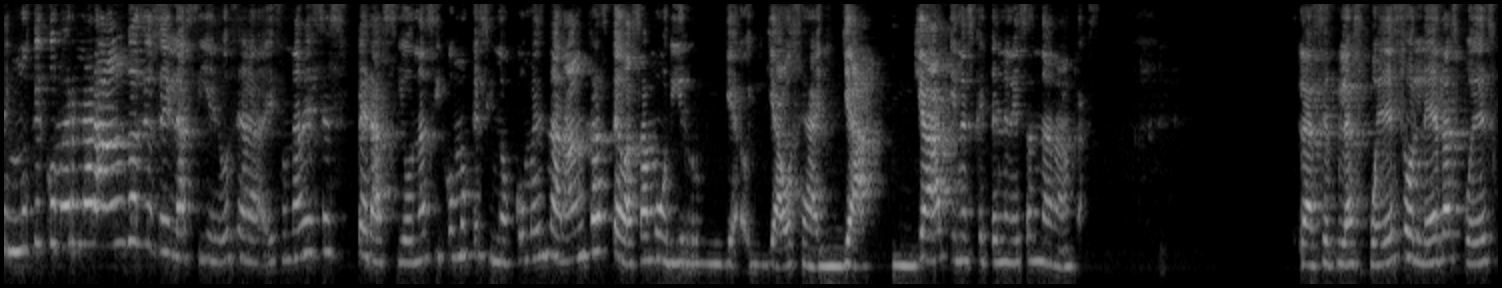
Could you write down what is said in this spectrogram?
Tengo que comer naranjas, y o sea, es una desesperación así como que si no comes naranjas te vas a morir ya, o sea, ya, ya tienes que tener esas naranjas. Las, las puedes oler, las puedes,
